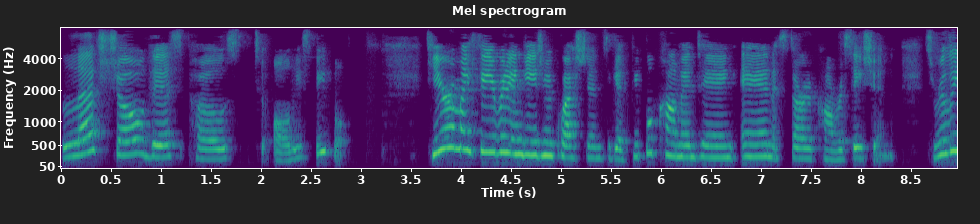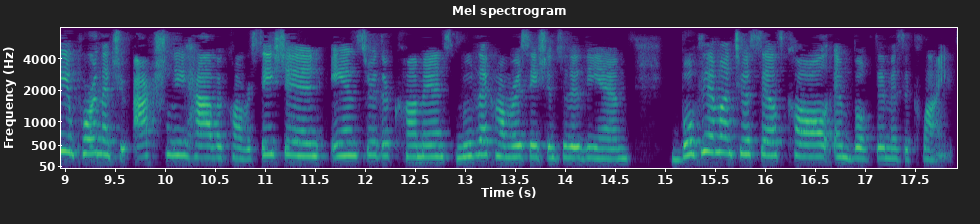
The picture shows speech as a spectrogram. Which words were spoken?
let's show this post to all these people. Here are my favorite engagement questions to get people commenting and start a conversation. It's really important that you actually have a conversation, answer their comments, move that conversation to the DM, book them onto a sales call, and book them as a client.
